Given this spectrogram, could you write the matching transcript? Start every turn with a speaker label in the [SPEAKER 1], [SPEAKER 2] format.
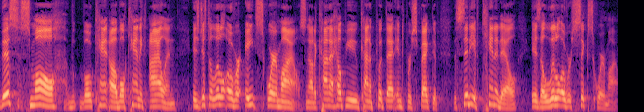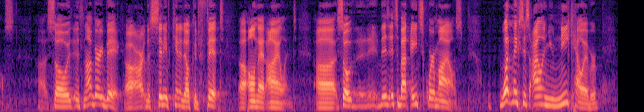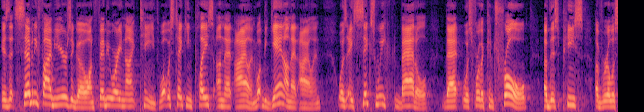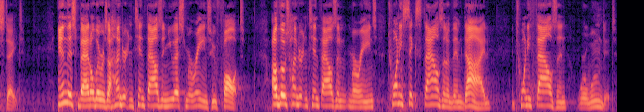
[SPEAKER 1] This small volcan- uh, volcanic island is just a little over eight square miles. Now, to kind of help you kind of put that into perspective, the city of Kennedale is a little over six square miles. Uh, so it's not very big. Uh, our, the city of Kennedale could fit uh, on that island. Uh, so it's about eight square miles. What makes this island unique, however, is that 75 years ago, on February 19th, what was taking place on that island, what began on that island, was a six week battle that was for the control of this piece of real estate. In this battle, there was 110,000 U.S. Marines who fought. Of those 110,000 Marines, 26,000 of them died, and 20,000 were wounded.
